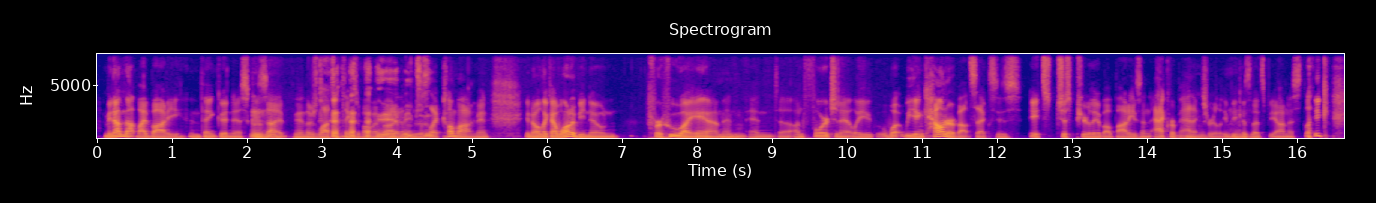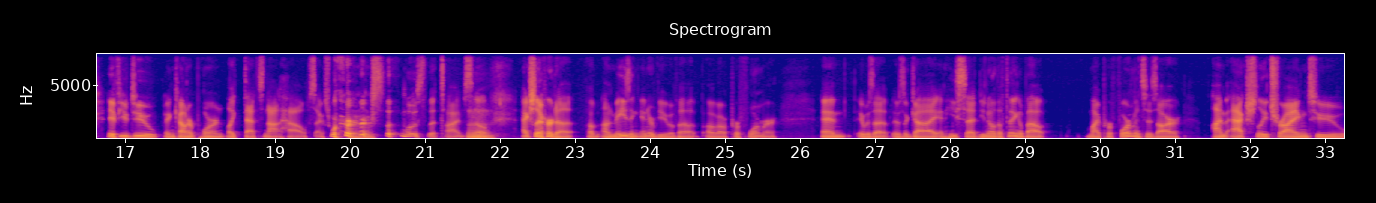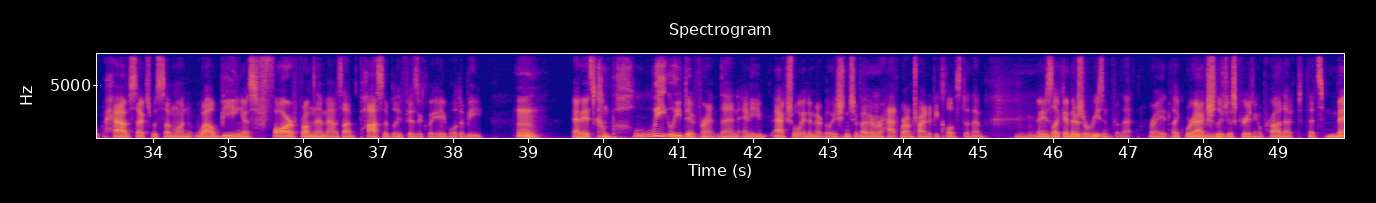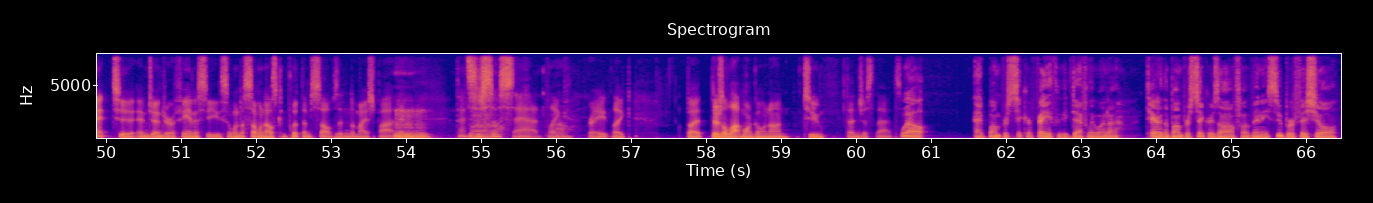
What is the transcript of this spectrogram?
I mean, I'm not my body, and thank goodness, because Mhm. I you know, there's lots of things about my body. Yeah, I'm just too. like, come on, man, you know, like I want to be known for who I am, and Mm-hmm. and uh, unfortunately, what we encounter about sex is it's just purely about bodies and acrobatics, Mm-hmm. really. Because let's be honest, like if you do encounter porn, like that's not how sex Mm-hmm. works most of the time. So, Mm. actually, I heard a, a- an amazing interview of a of a performer, and it was a it was a guy, and he said, you know, the thing about my performances are I'm actually trying to have sex with someone while being as far from them as I'm possibly physically able to be. Mm. And it's completely different than any actual intimate relationship I've Mm-hmm. ever had where I'm trying to be close to them. Mhm. And he's like, and there's a reason for that, right? Like we're actually Mm-hmm. just creating a product that's meant to engender a fantasy so when someone else can put themselves into my spot. And Mhm. that's just so sad. Like, Wow. right? Like, but there's a lot more going on too than just that. So- Well, at Bumper Sticker Faith, we definitely want to tear the bumper stickers off of any superficial,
